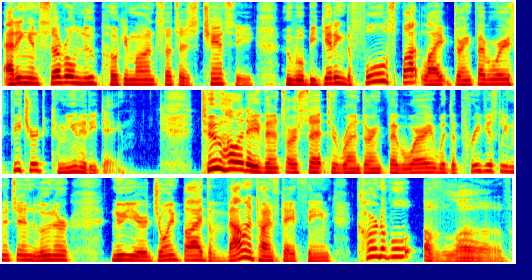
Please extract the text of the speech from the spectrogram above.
adding in several new Pokemon such as Chansey, who will be getting the full spotlight during February's featured Community Day. Two holiday events are set to run during February, with the previously mentioned Lunar New Year joined by the Valentine's Day themed Carnival of Love,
